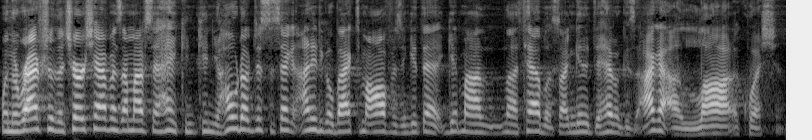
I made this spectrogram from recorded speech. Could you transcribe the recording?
When the rapture of the church happens, I might say, hey, can, can you hold up just a second? I need to go back to my office and get that, get my, my tablet so I can get it to heaven because I got a lot of questions.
